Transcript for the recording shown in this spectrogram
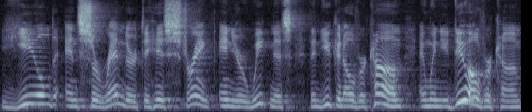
yield and surrender to his strength in your weakness, then you can overcome. And when you do overcome,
